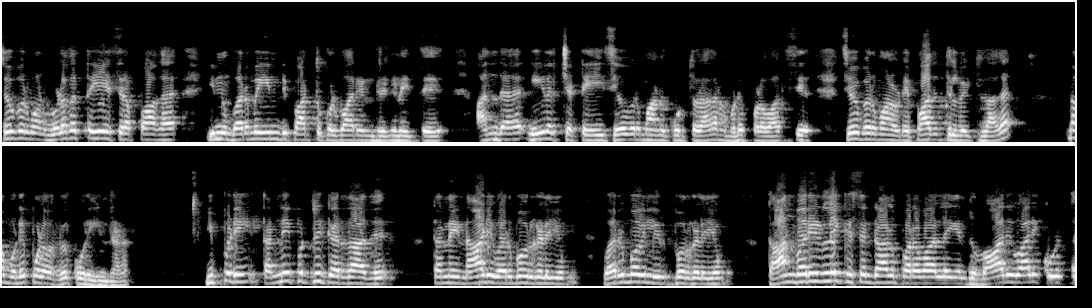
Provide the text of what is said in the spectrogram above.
சிவபெருமான் உலகத்தையே சிறப்பாக இன்னும் வறுமையின்றி பார்த்துக் கொள்வார் என்று நினைத்து அந்த நீலச்சட்டையை சிவபெருமானுக்கு கொடுத்ததாக நம்முடைய புலவர் சிவபெருமானுடைய பாதத்தில் வைத்ததாக நம்முடைய புலவர்கள் கூறுகின்றனர். இப்படி தன்னை பற்றி கருதாது தன்னை நாடி வருபவர்களையும் வறுமையில் இருப்பவர்களையும் தான் வரி நிலைக்கு சென்றாலும் பரவாயில்லை என்று வாரி வாரி கொடுத்த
